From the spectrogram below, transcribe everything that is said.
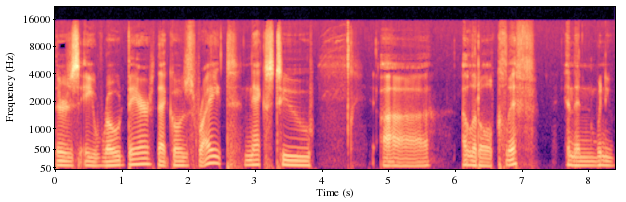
there's a road there that goes right next to uh, a little cliff. And then when you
